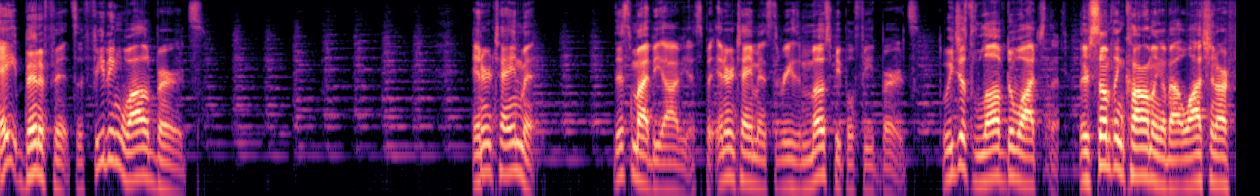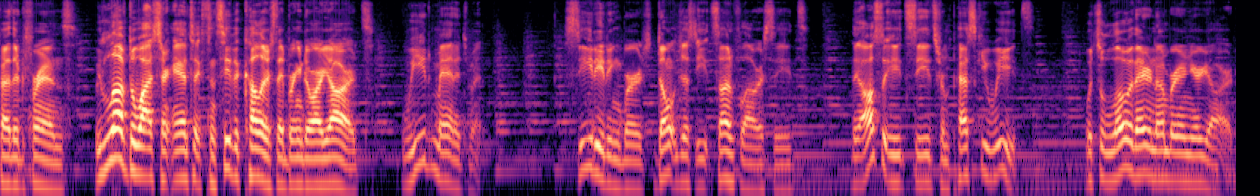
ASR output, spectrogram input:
8 benefits of feeding wild birds. Entertainment. This might be obvious, but entertainment is the reason most people feed birds. We just love to watch them. There's something calming about watching our feathered friends. We love to watch their antics and see the colors they bring to our yards. Weed management. Seed eating birds don't just eat sunflower seeds, they also eat seeds from pesky weeds, which will lower their number in your yard.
